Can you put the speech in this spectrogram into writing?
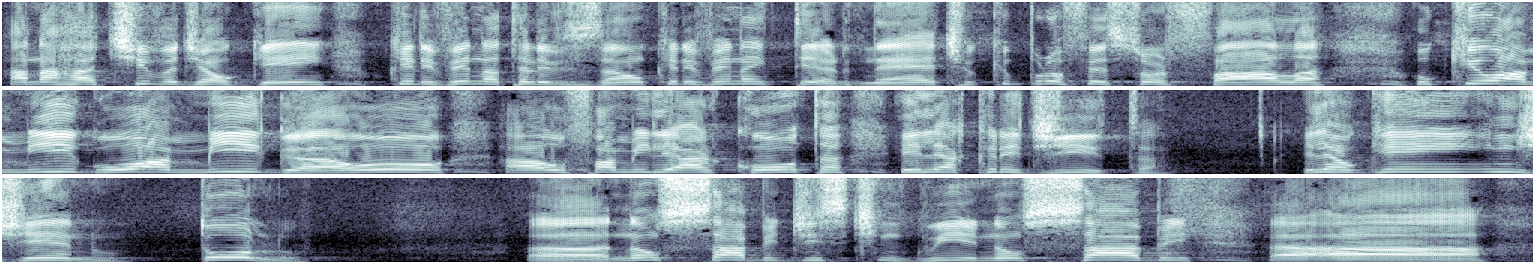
a narrativa de alguém, o que ele vê na televisão, o que ele vê na internet, o que o professor fala, o que o amigo ou amiga ou o familiar conta, ele acredita. Ele é alguém ingênuo, tolo, uh, não sabe distinguir, não sabe uh, uh,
